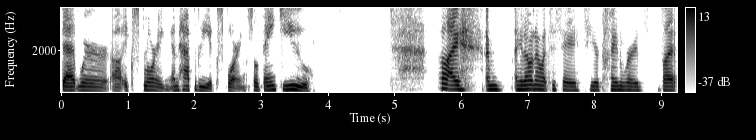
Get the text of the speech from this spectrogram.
that we're uh, exploring and happily exploring so thank you Oh, I I'm I don't know what to say to your kind words, but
